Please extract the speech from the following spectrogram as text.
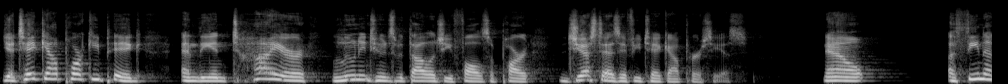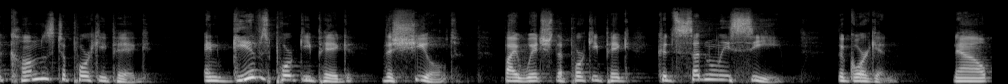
You take out Porky Pig, and the entire Looney Tunes mythology falls apart, just as if you take out Perseus. Now, Athena comes to Porky Pig and gives Porky Pig the shield by which the Porky Pig could suddenly see the Gorgon. Now,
